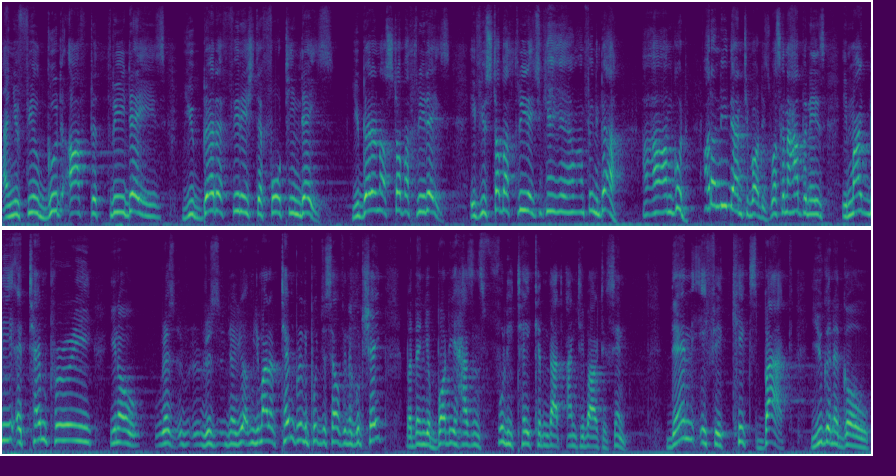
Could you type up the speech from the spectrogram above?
and you feel good after three days, you better finish the 14 days. You better not stop at three days. If you stop at three days, you can, yeah, I'm feeling better. I, am good. I don't need the antibodies. What's going to happen is it might be a temporary, you know, res, res, you, know you, you, might have temporarily put yourself in a good shape, but then your body hasn't fully taken that antibiotics in. Then if it kicks back, you're going to go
